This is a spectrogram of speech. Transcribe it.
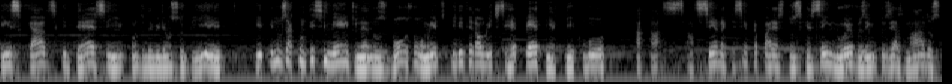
em escadas que descem quando deveriam subir, e, e, nos acontecimentos, né, nos bons momentos que literalmente se repetem aqui, como a, a, cena que sempre aparece dos recém-noivos entusiasmados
